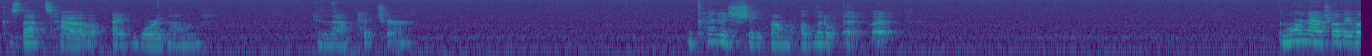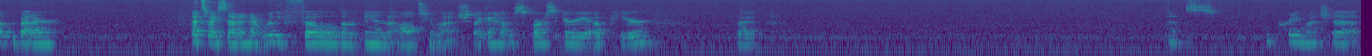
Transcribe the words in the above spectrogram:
because that's how I wore them in that picture. And kind of shape them a little bit, but The more natural they look, the better. That's why I said I didn't really fill them in all too much. Like I have a sparse area up here, but that's pretty much it.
